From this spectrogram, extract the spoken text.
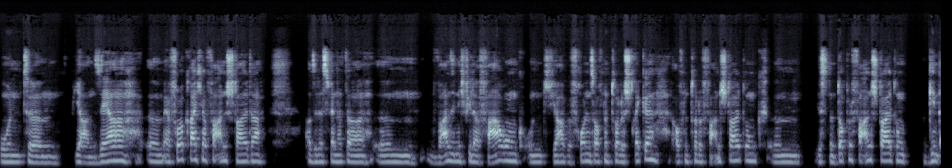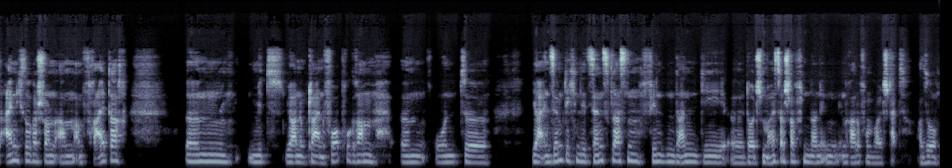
Und ähm, ja, ein sehr ähm, erfolgreicher Veranstalter. Also der Sven hat da ähm, wahnsinnig viel Erfahrung und ja, wir freuen uns auf eine tolle Strecke, auf eine tolle Veranstaltung. Ähm, ist eine Doppelveranstaltung, beginnt eigentlich sogar schon am, am Freitag ähm, mit ja, einem kleinen Vorprogramm ähm, und äh, ja, in sämtlichen Lizenzklassen finden dann die äh, deutschen Meisterschaften dann in, in Rade vom Wald statt. Also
